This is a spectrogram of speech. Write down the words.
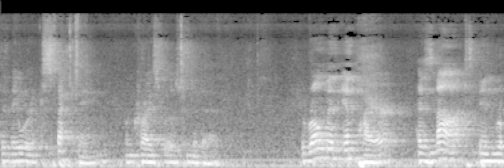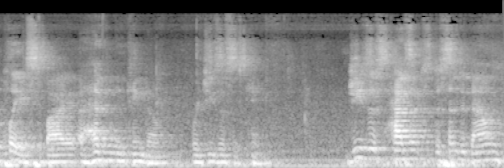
that they were expecting when Christ rose from the dead. The Roman Empire has not been replaced by a heavenly kingdom where Jesus is king. Jesus hasn't descended down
